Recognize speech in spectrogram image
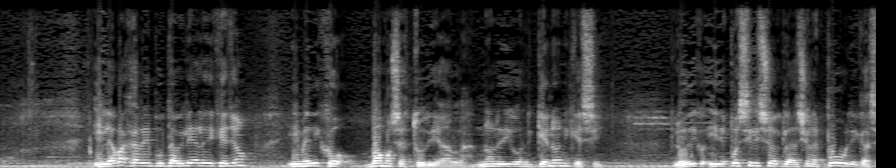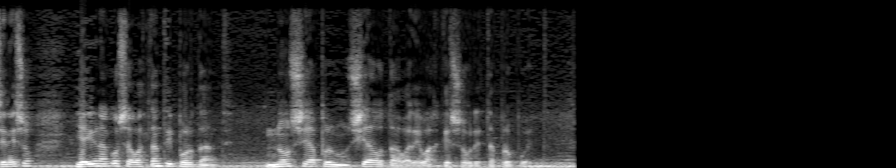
Y la baja de imputabilidad le dije yo, y me dijo, vamos a estudiarla. No le digo ni que no ni que sí. Lo dijo, y después él hizo declaraciones públicas en eso, y hay una cosa bastante importante. No se ha pronunciado Tabaré Vázquez sobre esta propuesta.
